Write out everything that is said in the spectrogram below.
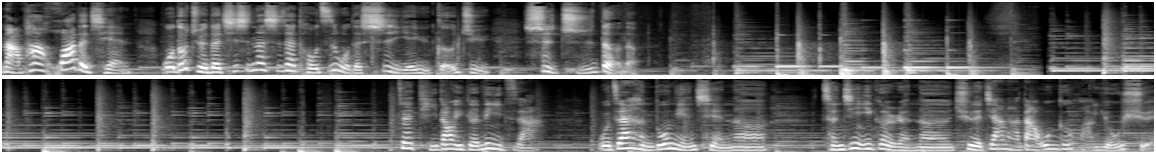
哪怕花的钱，我都觉得其实那是在投资我的视野与格局，是值得的。提到一个例子啊，我在很多年前呢，曾经一个人呢去了加拿大温哥华游学。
